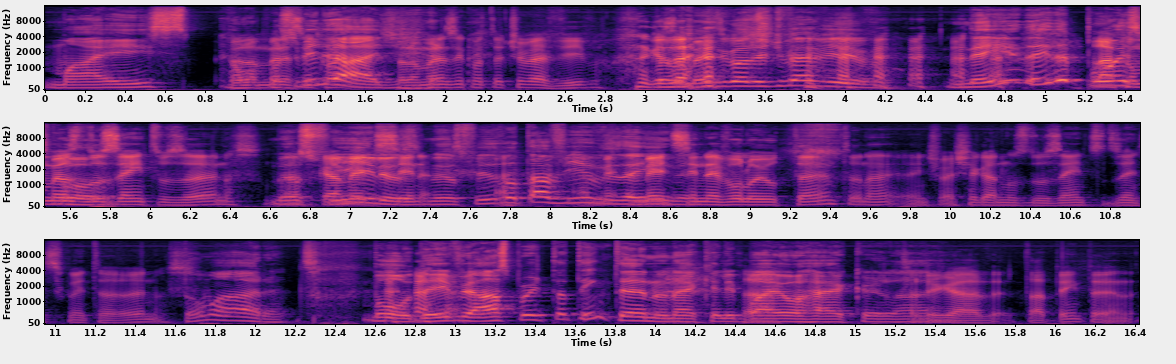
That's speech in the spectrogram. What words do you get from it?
Mas é pelo uma possibilidade. Enquanto, pelo menos enquanto eu estiver vivo. pelo menos enquanto eu estiver vivo. Nem, nem depois, Lá com meus 200 anos. Meus filhos, medicina, meus filhos vão estar vivos ainda. A medicina evoluiu tanto, né? A gente vai chegar nos 200, 250 anos. Tomara. Bom, o Dave Asper tá tentando, né? Aquele tá, biohacker lá. Tá ligado, tá tentando.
